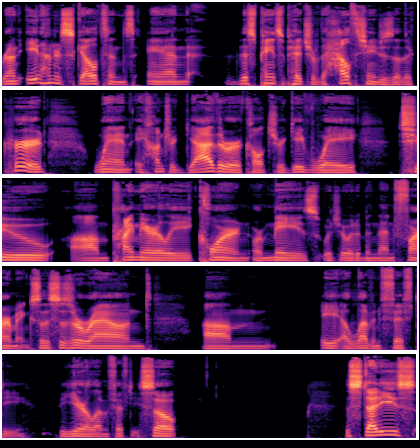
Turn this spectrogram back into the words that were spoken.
around 800 skeletons, and this paints a picture of the health changes that occurred when a hunter-gatherer culture gave way to um, primarily corn or maize, which would have been then farming. So this is around um, 1150, the year 1150. So the studies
